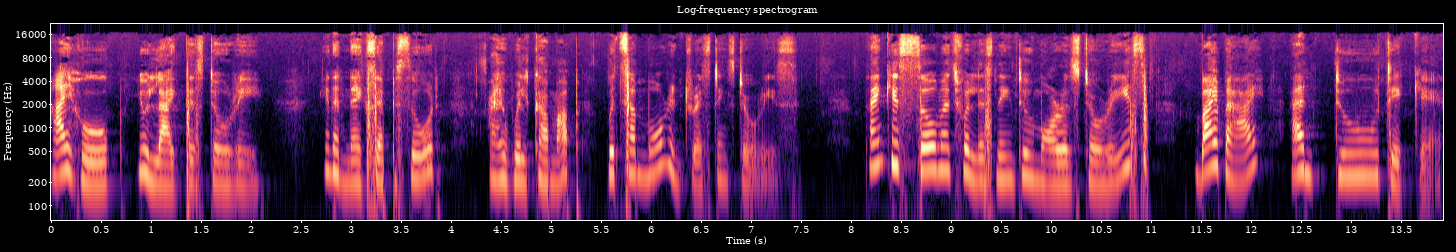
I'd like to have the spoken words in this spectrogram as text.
I hope you like this story. In the next episode, I will come up with some more interesting stories. Thank you so much for listening to Moral Stories. Bye bye and do take care.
